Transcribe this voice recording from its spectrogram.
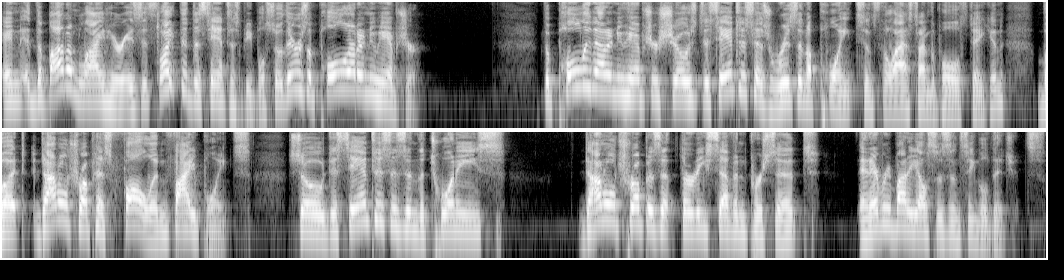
And the bottom line here is it's like the DeSantis people. So there's a poll out of New Hampshire. The polling out of New Hampshire shows DeSantis has risen a point since the last time the poll was taken, but Donald Trump has fallen five points. So DeSantis is in the 20s, Donald Trump is at 37%, and everybody else is in single digits.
